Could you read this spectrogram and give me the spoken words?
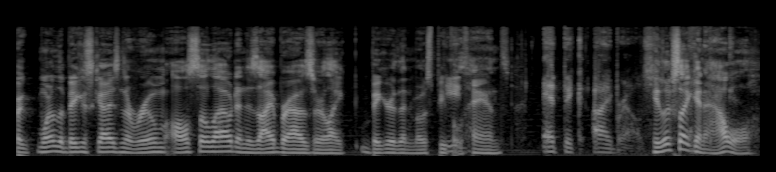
like one of the biggest guys in the room, also loud, and his eyebrows are like bigger than most people's hands. Epic eyebrows. He looks like an owl.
